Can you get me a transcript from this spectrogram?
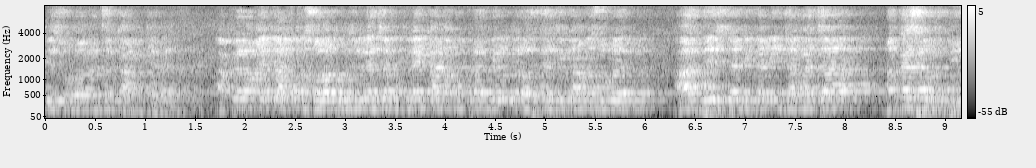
ते सोडवण्याचं काम केलं आहे आपल्याला माहिती आपण सोलापूर जिल्ह्याच्या कुठल्याही कानाकोपऱ्यात गेलो तर रस्त्याची कामं सुरू आहेत. आज देश त्या ठिकाणी जगाच्या नकाशावरती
